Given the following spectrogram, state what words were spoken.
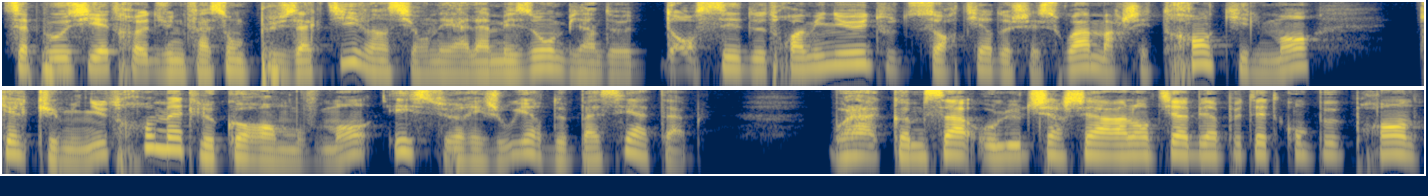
Ça peut aussi être d'une façon plus active, hein, si on est à la maison, bien de danser 2-3 minutes ou de sortir de chez soi, marcher tranquillement quelques minutes, remettre le corps en mouvement et se réjouir de passer à table. Voilà, comme ça, au lieu de chercher à ralentir, bien peut-être qu'on peut prendre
